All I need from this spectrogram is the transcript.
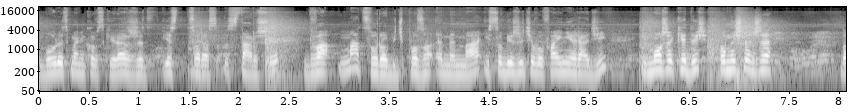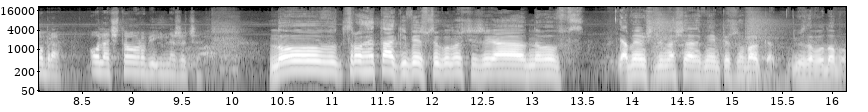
Borys Mańkowski raz, że jest coraz starszy, dwa, ma co robić poza MMA i sobie życiowo fajnie radzi i może kiedyś pomyśleć, że dobra, olać to, robię inne rzeczy. No, trochę tak i wiesz, w szczególności, że ja, no, ja miałem 17 lat, jak miałem pierwszą walkę już zawodową.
